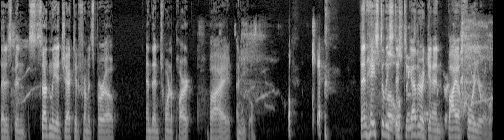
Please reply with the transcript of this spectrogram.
that has been suddenly ejected from its burrow and then torn apart by an eagle. okay. Then hastily well, stitched well, together again by a four-year-old.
